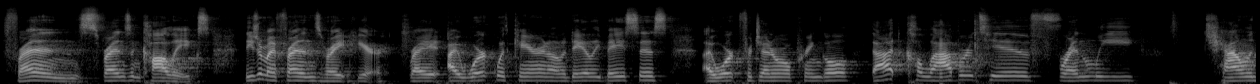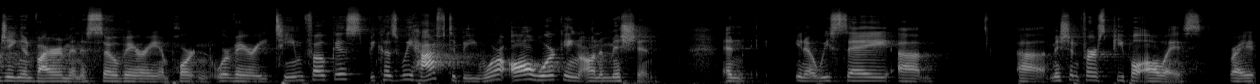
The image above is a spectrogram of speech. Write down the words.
friends friends and colleagues these are my friends right here, right? I work with Karen on a daily basis. I work for General Pringle. That collaborative, friendly, challenging environment is so very important. We're very team focused because we have to be. We're all working on a mission. And, you know, we say um, uh, mission first, people always, right?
